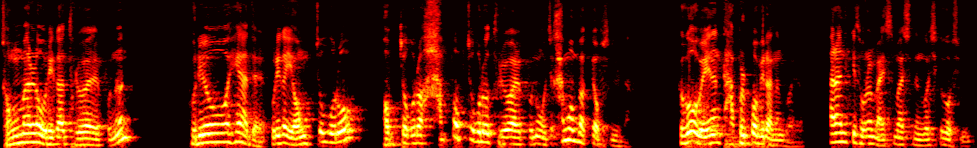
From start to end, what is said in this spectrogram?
정말로 우리가 두려워해야 될 분은 두려워해야 될, 우리가 영적으로, 법적으로, 합법적으로 두려워할 분은 오직 한 분밖에 없습니다. 그거 외에는 다 불법이라는 거예요. 하나님께서 오늘 말씀하시는 것이 그것입니다.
